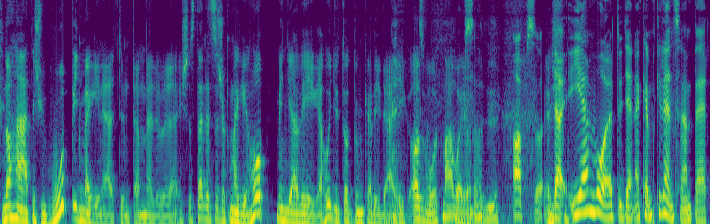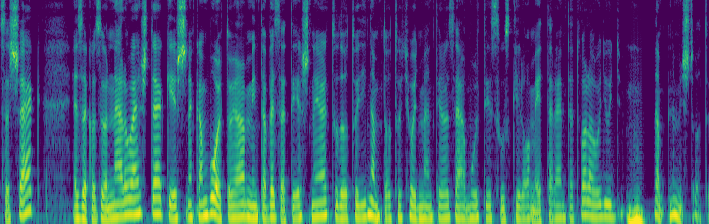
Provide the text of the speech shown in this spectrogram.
Na hát, és whoop, így megint eltűntem belőle. És aztán egyszer csak megint, hopp, mindjárt vége. Hogy jutottunk el idáig? Az volt már vajon? Abszolút. Abszolút. És- De ilyen volt, ugye nekem 90 percesek, ezek az önálló estek, és nekem volt olyan, mint a vezetésnél, tudod, hogy így nem tudod, hogy hogy mentél az elmúlt 10-20 kilométeren, tehát valahogy úgy, uh-huh. nem, nem is tudod,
